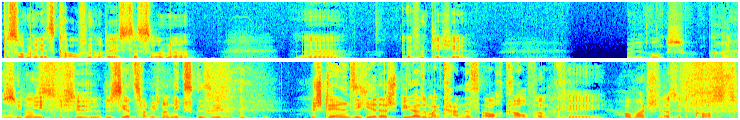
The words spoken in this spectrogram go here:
Das soll man jetzt kaufen oder ist das so eine äh, öffentliche? Realbox. Keine, sieht das- nie, ich, äh, bis jetzt habe ich noch nichts gesehen. Bestellen Sie hier das Spiel. Also man kann es auch kaufen. Okay. How much does it cost?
